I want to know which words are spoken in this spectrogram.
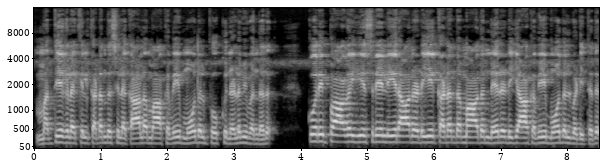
மத்திய கிழக்கில் கடந்த சில காலமாகவே மோதல் போக்கு நிலவி வந்தது. குறிப்பாக இஸ்ரேல் ஈரானிடையே கடந்த மாதம் நேரடியாகவே மோதல் வெடித்தது.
